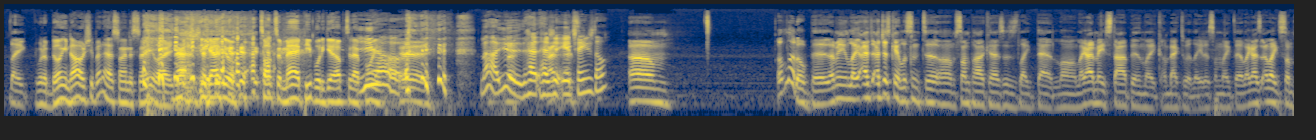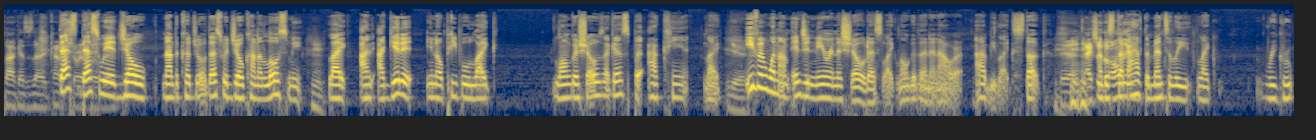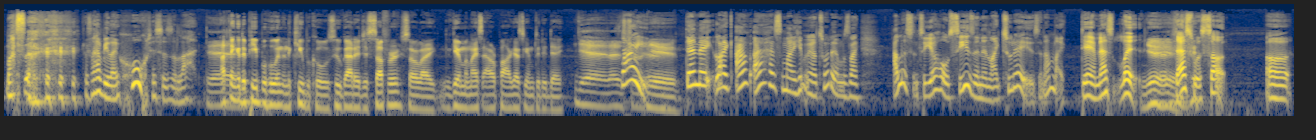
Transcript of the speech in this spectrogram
like, With a billion dollars, she better have something to say. Like she got to talk to mad people to get up to that point. Yeah. yeah. Nah, yeah. Has, has I- your ear I- changed though? Um, a little bit. I mean, like I, I just can't listen to um, some podcasts is like that long. Like I may stop and like come back to it later, something like that. Like I, I like some podcasts that are kind of That's short, that's where bit. Joe, not the cut you off. That's where Joe kind of lost me. Hmm. Like I, I get it. You know, people like longer shows, I guess, but I can't. Like Yeah. even when I'm engineering a show that's like longer than an hour, I'd be like stuck. Yeah, actually, I'd be the stuck. only I have to mentally like regroup myself because I'd be like, "Whew, this is a lot." yeah. I think of the people who in the cubicles who gotta just suffer. So like, give them a nice hour podcast, get them through the day. yeah, that is Right. True, Yeah, Then they like I I had somebody hit me on Twitter and was like, "I listened to your whole season in like two days," and I'm like, "Damn, that's lit. yeah, yeah. That's what's up." Uh,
